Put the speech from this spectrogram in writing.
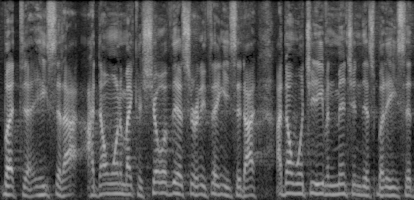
but uh, he said, I, I don't want to make a show of this or anything. He said, I, I don't want you to even mention this, but he said,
